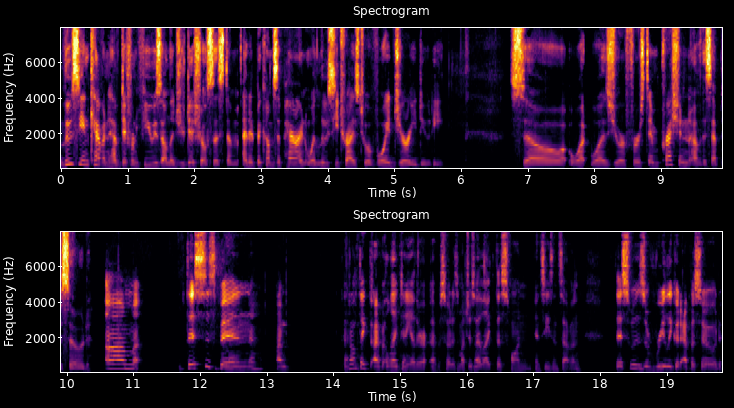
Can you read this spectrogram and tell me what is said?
Lucy and Kevin have different views on the judicial system, and it becomes apparent when Lucy tries to avoid jury duty. So, what was your first impression of this episode? Um, this has been I'm. I don't think I've liked any other episode as much as I liked this one in season seven. This was a really good episode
